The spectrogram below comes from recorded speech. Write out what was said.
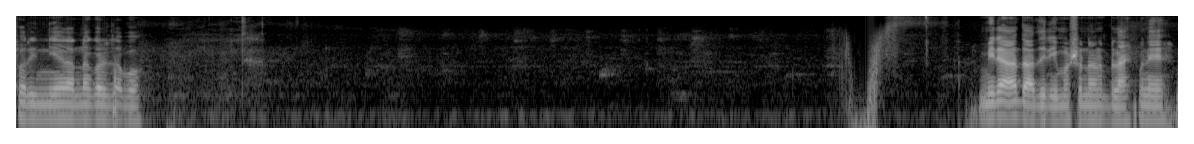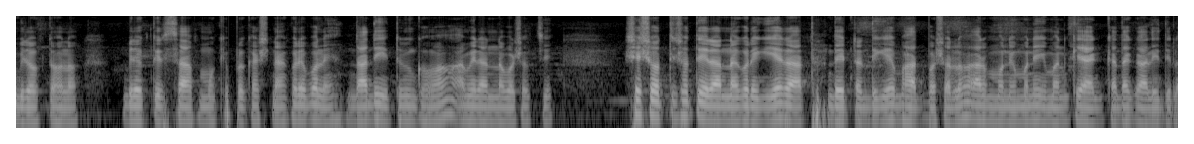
শরীর নিয়ে রান্না করে যাব? মীরা দাদির ইমোশনাল ব্ল্যাকমেলে বিরক্ত হলো। বিরক্তির চাপ মুখে প্রকাশ না করে বলে, দাদি, তুমি ঘুমাও, আমি রান্না বসাচ্ছি। সে সত্যি সত্যি রান্নাঘরে গিয়ে রাত দেড়টার দিকে ভাত বসালো আর মনে মনে ইমানকে এক গাদা গালি দিল।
